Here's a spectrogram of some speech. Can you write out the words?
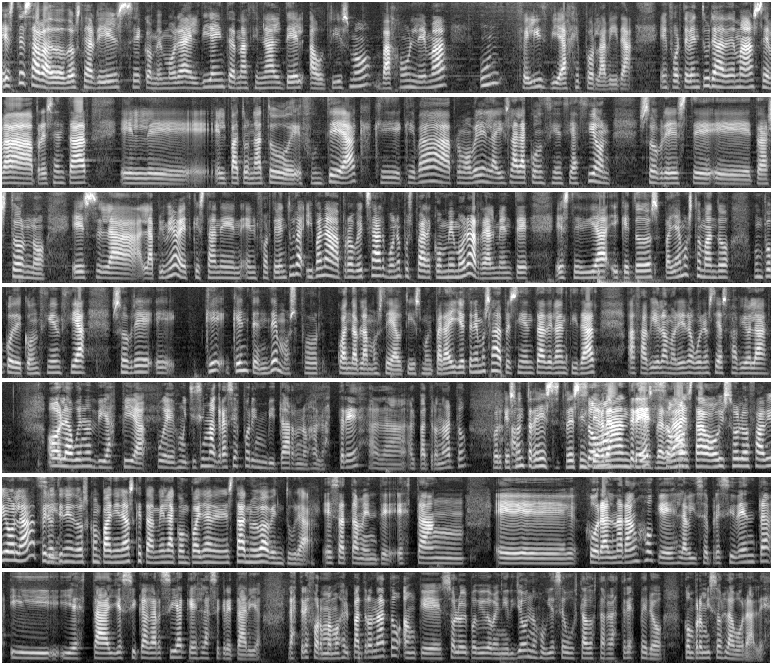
Este sábado 2 de abril se conmemora el Día Internacional del Autismo bajo un lema Un feliz viaje por la vida. En Fuerteventura además se va a presentar el, eh, patronato eh, Funteac que, va a promover en la isla la concienciación sobre este eh, trastorno. Es la, primera vez que están en, Fuerteventura y van a aprovechar bueno, pues para conmemorar realmente este día y que todos vayamos tomando un poco de conciencia sobre ¿Qué, entendemos por cuando hablamos de autismo? Y para ello tenemos a la presidenta de la entidad, a Fabiola Moreno. Buenos días, Fabiola. Hola, buenos días, Pía. Pues muchísimas gracias por invitarnos a las tres, al patronato. Porque son tres, tres integrantes, ¿verdad? Está hoy solo Fabiola, pero tiene dos compañeras que también la acompañan en esta nueva aventura. Exactamente. Están eh, Coral Naranjo, que es la vicepresidenta, y, está Jessica García, que es la secretaria. Las tres formamos el patronato, aunque solo he podido venir yo, nos hubiese gustado estar las tres, pero compromisos laborales.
